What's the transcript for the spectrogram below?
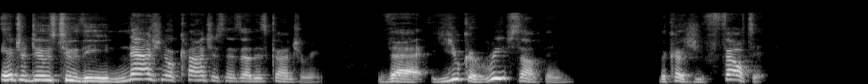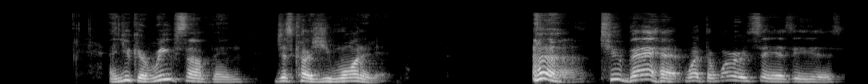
introduced to the national consciousness of this country that you could reap something because you felt it. And you could reap something just because you wanted it. Too bad what the word says is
